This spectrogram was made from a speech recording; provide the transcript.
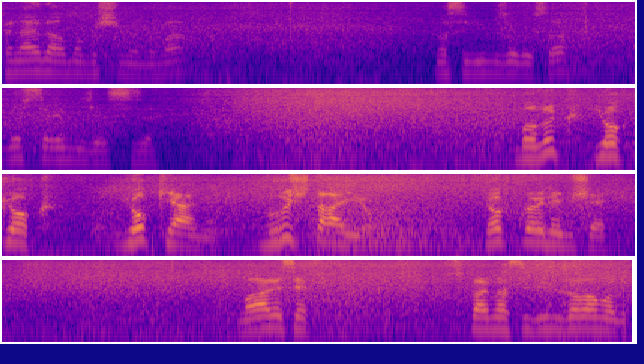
fener de almamışım yanıma. Nasibimiz olursa gösteremeyeceğiz size. Balık yok yok. Yok yani. Vuruş dahi yok. Yok böyle bir şey. Maalesef süper nasibimizi alamadık.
